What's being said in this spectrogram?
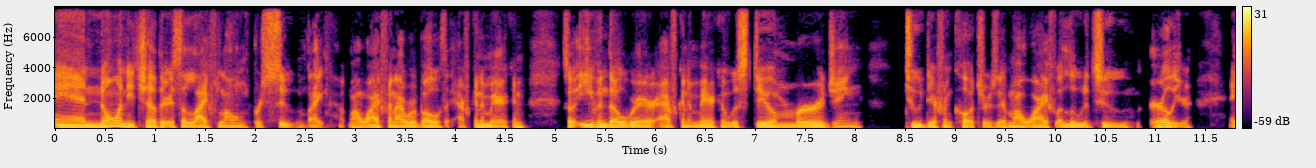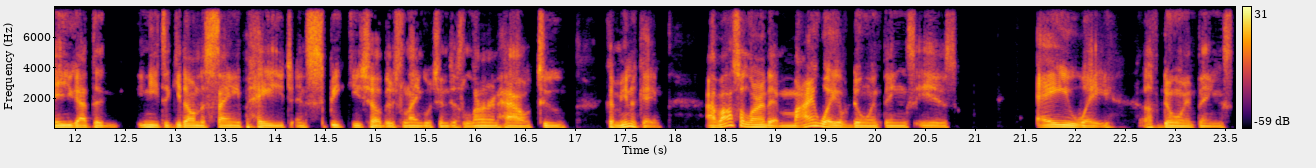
And knowing each other is a lifelong pursuit. Like my wife and I were both African American. So even though we're African American, we're still merging two different cultures, as my wife alluded to earlier. And you got to you need to get on the same page and speak each other's language and just learn how to communicate. I've also learned that my way of doing things is a way of doing things.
